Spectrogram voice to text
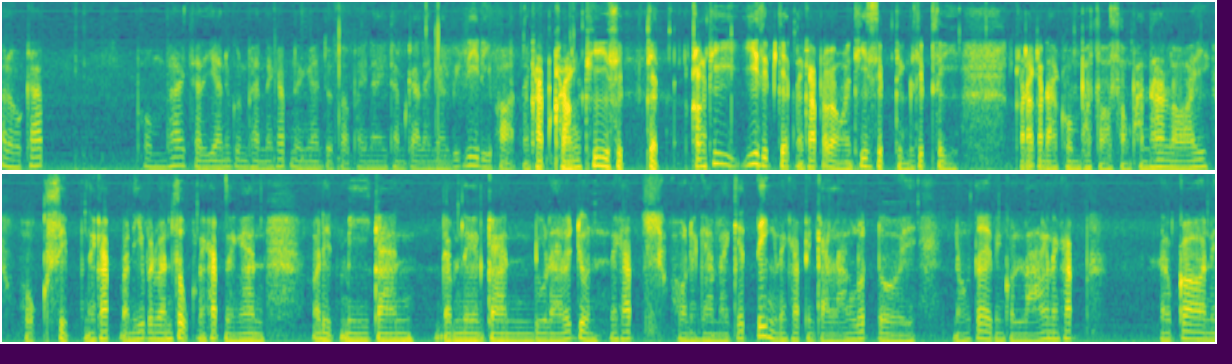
ฮัลโหลครับ ผมภาคจริยานุกุลพันธ์นะครับ หน่วยงานตรวจสอบภายในทำการรายงาน weekly report นะครับ ครั้งที่ 17 ครั้งที่ 27 นะครับ ระหว่างวันที่ 10 ถึง 14 กรกฎาคม พศ 2560 นะครับ วันนี้เป็นวันศุกร์นะครับ หน่วยงานออดิตมีการดำเนินการดูแลรถยนต์นะครับ ของหน่วยงาน Marketing นะครับ เป็นการล้างรถโดยน้องเต้ยเป็นคนล้างนะครับ แล้วก็ใน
